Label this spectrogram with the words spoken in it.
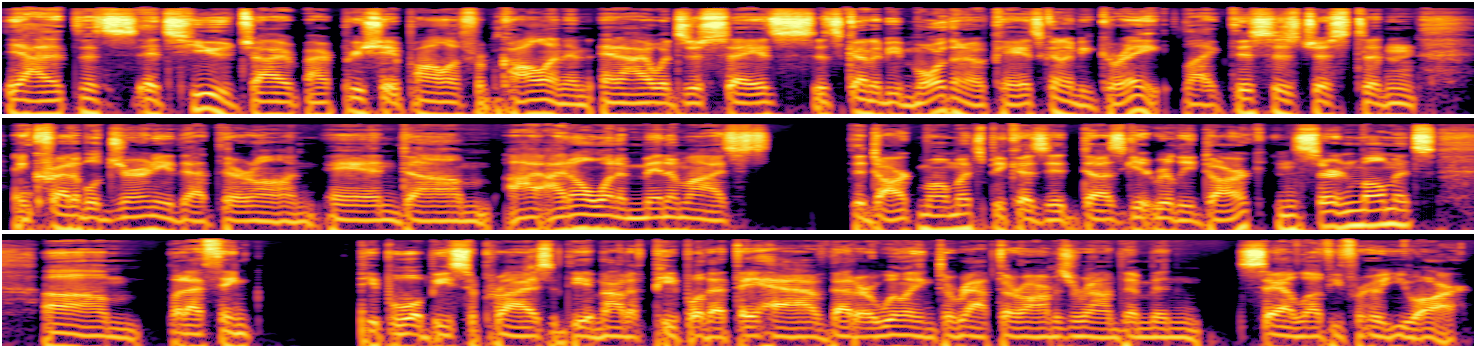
Yeah, it's it's huge. I, I appreciate Paula from calling, and, and I would just say it's it's going to be more than okay. It's going to be great. Like this is just an incredible journey that they're on, and um, I, I don't want to minimize the dark moments because it does get really dark in certain moments. Um, but I think people will be surprised at the amount of people that they have that are willing to wrap their arms around them and say, "I love you for who you are."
